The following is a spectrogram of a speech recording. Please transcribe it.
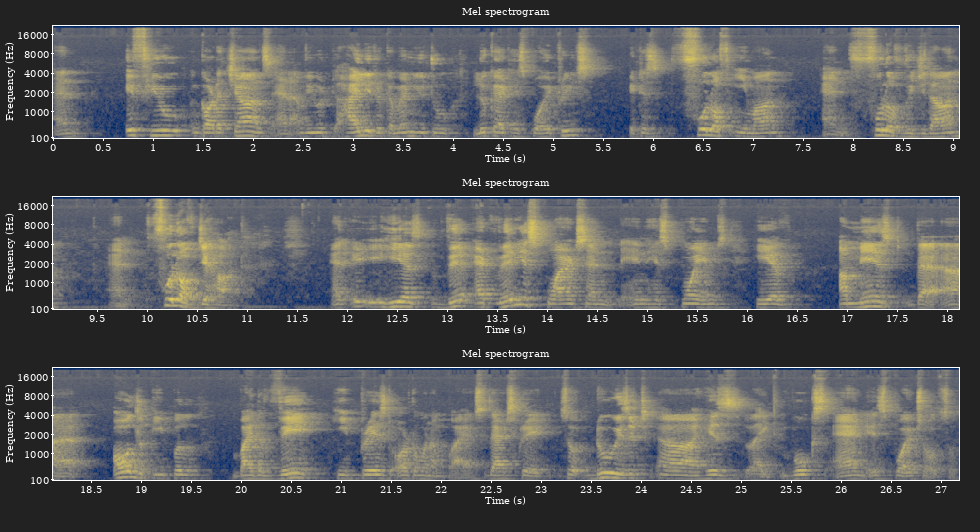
And if you got a chance, and we would highly recommend you to look at his poetries. It is full of iman and full of wijdan and full of jihad. And he has at various points and in his poems he have amazed the, uh, all the people by the way he praised ottoman empire. So that's great. So do visit uh, his like books and his poets also.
